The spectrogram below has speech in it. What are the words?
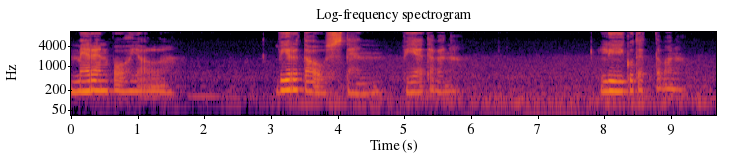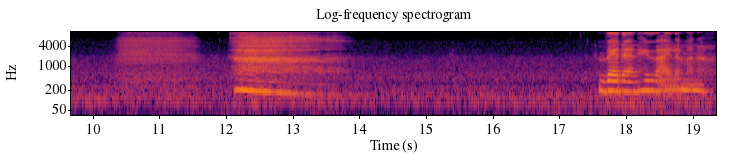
meren pohjalla virtausten vietävänä, liikutettavana. Veden hyväilemänä.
